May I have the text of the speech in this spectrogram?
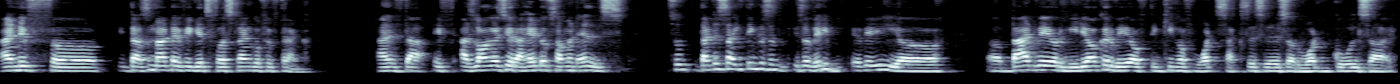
and if uh, it doesn't matter if he gets first rank or fifth rank, and if the if as long as you're ahead of someone else, so that is I think is a, is a very a very uh, uh, bad way or mediocre way of thinking of what success is or what goals are.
